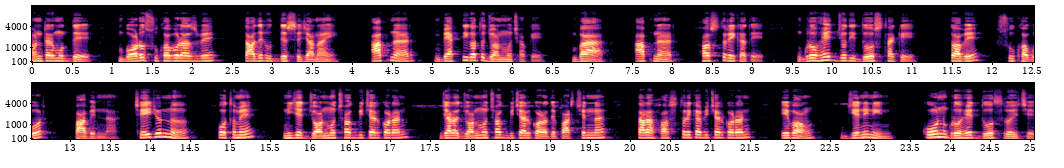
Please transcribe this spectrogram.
ঘণ্টার মধ্যে বড় সুখবর আসবে, তাদের উদ্দেশ্যে জানায় আপনার ব্যক্তিগত জন্মছকে বা আপনার হস্তরেখাতে গ্রহের যদি দোষ থাকে, তবে সুখবর পাবেন না। সেই জন্য প্রথমে নিজের জন্মছক বিচার করান। যারা জন্মছক বিচার করাতে পারছেন না, তারা হস্তরেখা বিচার করান এবং জেনে নিন কোন গ্রহের দোষ রয়েছে,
